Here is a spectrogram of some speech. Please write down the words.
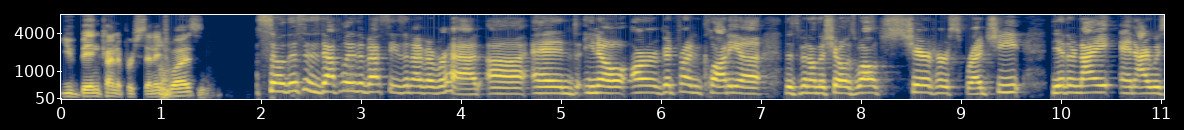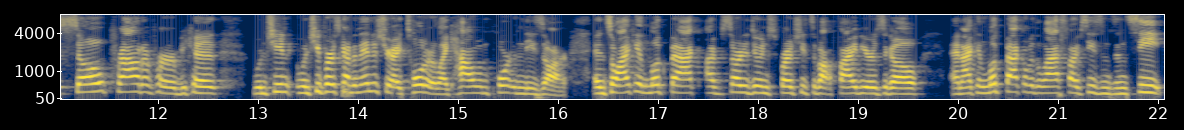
you've been kind of percentage wise? So this is definitely the best season I've ever had. Uh, and you know, our good friend Claudia, that's been on the show as well, shared her spreadsheet the other night, and I was so proud of her because when she when she first got in the industry, I told her like how important these are. And so I can look back. I've started doing spreadsheets about five years ago, and I can look back over the last five seasons and see,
